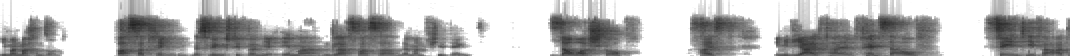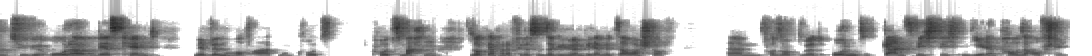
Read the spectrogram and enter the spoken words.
die man machen sollte. Wasser trinken, deswegen steht bei mir immer ein Glas Wasser, wenn man viel denkt. Sauerstoff, das heißt im Idealfall Fenster auf, zehn tiefe Atemzüge oder wer es kennt, eine Wim Hof Atmung kurz kurz machen, sorgt einfach dafür, dass unser Gehirn wieder mit Sauerstoff ähm, versorgt wird. Und ganz wichtig, in jeder Pause aufstehen.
